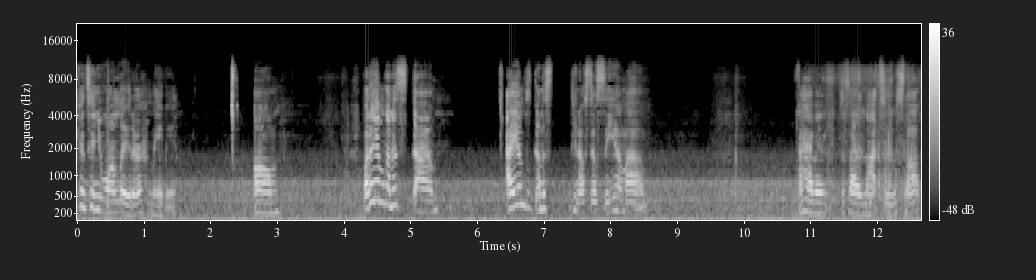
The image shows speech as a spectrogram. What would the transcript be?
continue on later, maybe. Um, but I am gonna, um, I am gonna, you know, still see him. Um, I haven't decided not to stop.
